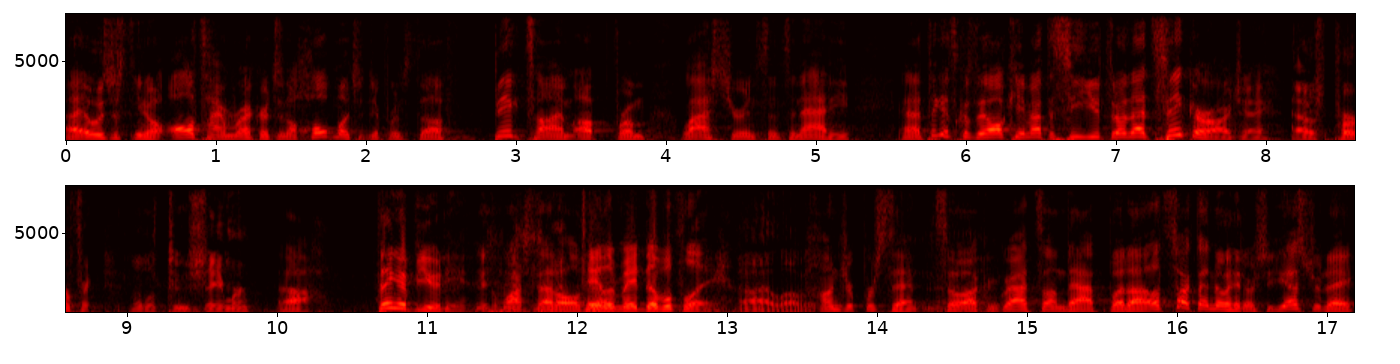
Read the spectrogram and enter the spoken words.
Uh, it was just you know all time records and a whole bunch of different stuff. Big time up from last year in Cincinnati. And I think it's because they all came out to see you throw that sinker, RJ. That was perfect. Little two seamer. Ah, thing of beauty. Watch that all day. Tailor made double play. I love it. Hundred percent. So uh, congrats on that. But uh, let's talk that no hitter. So yesterday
